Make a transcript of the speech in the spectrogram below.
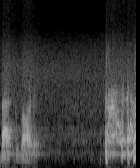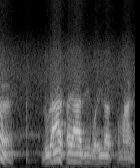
back to Godhead. Durasayadi Vahirathamani.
